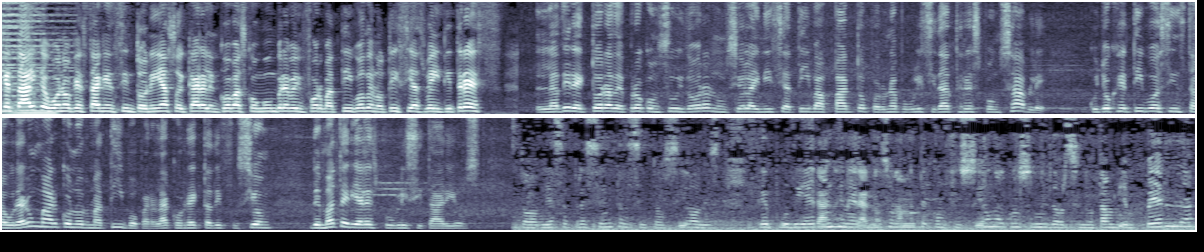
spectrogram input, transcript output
¿qué tal? Qué bueno que están en sintonía. Soy Karen Cuevas con un breve informativo de Noticias 23. La directora de Proconsumidor anunció la iniciativa Pacto por una Publicidad Responsable, cuyo objetivo es instaurar un marco normativo para la correcta difusión de materiales publicitarios. Todavía se presentan situaciones que pudieran generar no solamente confusión al consumidor, sino también pérdida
